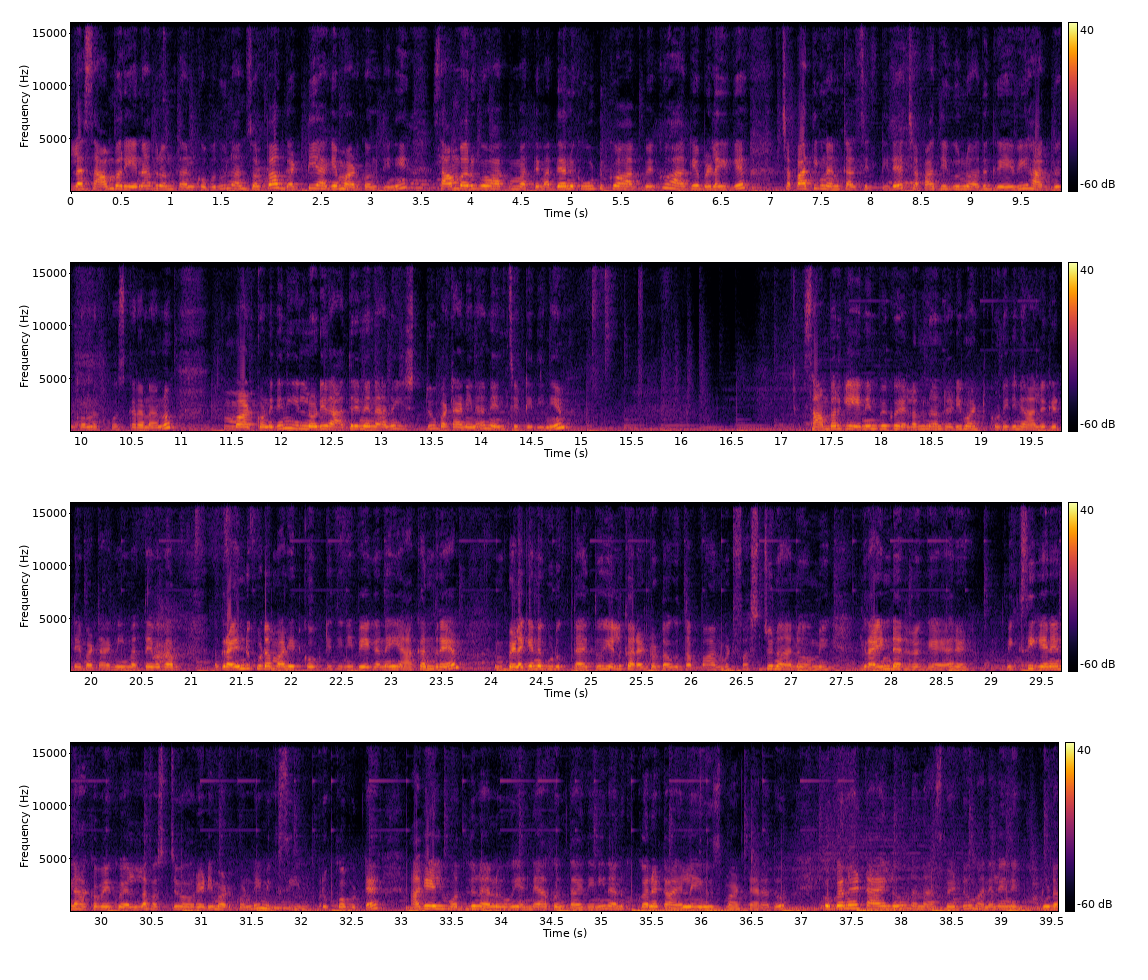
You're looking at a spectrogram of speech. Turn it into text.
ಇಲ್ಲ ಸಾಂಬಾರು ಏನಾದರೂ ಅಂತ ಅನ್ಕೋಬೋದು. ನಾನು ಸ್ವಲ್ಪ ಗಟ್ಟಿಯಾಗೆ ಮಾಡ್ಕೊತೀನಿ. ಸಾಂಬಾರಿಗೂ ಹಾಕಿ ಮತ್ತು ಮಧ್ಯಾಹ್ನಕ್ಕೆ ಊಟಕ್ಕೂ ಹಾಕಬೇಕು. ಹಾಗೆ ಬೆಳಗ್ಗೆ ಚಪಾತಿಗೆ ನಾನು ಕಲಸಿಟ್ಟಿದೆ. ಚಪಾತಿಗೂ ಅದು ಗ್ರೇವಿ ಹಾಕಬೇಕು ಅನ್ನೋದಕ್ಕೋಸ್ಕರ ನಾನು ಮಾಡ್ಕೊಂಡಿದ್ದೀನಿ. ಇಲ್ಲಿ ನೋಡಿ ರಾತ್ರಿನೇ ನಾನು ಇಷ್ಟು ಬಟಾಣಿನ ನೆನೆಸಿಟ್ಟಿದ್ದೀನಿ. ಸಾಂಬಾರ್ಗೆ ಏನೇನು ಬೇಕೋ ಎಲ್ಲನೂ ನಾನು ರೆಡಿ ಮಾಡಿಟ್ಕೊಂಡಿದ್ದೀನಿ ಆಲೂಗಡ್ಡೆ, ಬಟಾಣಿ ಮತ್ತು ಇವಾಗ ಗ್ರೈಂಡ್ ಕೂಡ ಮಾಡಿ ಇಟ್ಕೊಬಿಟ್ಟಿದ್ದೀನಿ ಬೇಗನೆ. ಯಾಕಂದರೆ ಬೆಳಗ್ಗೆನೇ ಗುಡುಕ್ತಾ ಇತ್ತು, ಎಲ್ಲಿ ಕರೆಂಟ್ ಹೊಟ್ಟೋಗುತ್ತಪ್ಪ ಅಂದ್ಬಿಟ್ಟು ಫಸ್ಟು ನಾನು ಮಿ ಗ್ರೈಂಡರ್ಗೆ ಮಿಕ್ಸಿಗೆ ಏನೇನು ಹಾಕಬೇಕು ಎಲ್ಲ ಫಸ್ಟು ರೆಡಿ ಮಾಡ್ಕೊಂಡು ಮಿಕ್ಸಿ ರುಬ್ಕೊಬಿಟ್ಟೆ. ಹಾಗೆ ಇಲ್ಲಿ ಮೊದಲು ನಾನು ಎಣ್ಣೆ ಹಾಕೊತಾ ಇದ್ದೀನಿ. ನಾನು ಕೊಕೊನಟ್ ಆಯಿಲ್ನೇ ಯೂಸ್ ಮಾಡ್ತಾ ಇರೋದು. ಕೊಕೊನಟ್ ಆಯಿಲು ನನ್ನ ಹಸ್ಬೆಂಡು ಮನೇಲೇ ಕೂಡ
